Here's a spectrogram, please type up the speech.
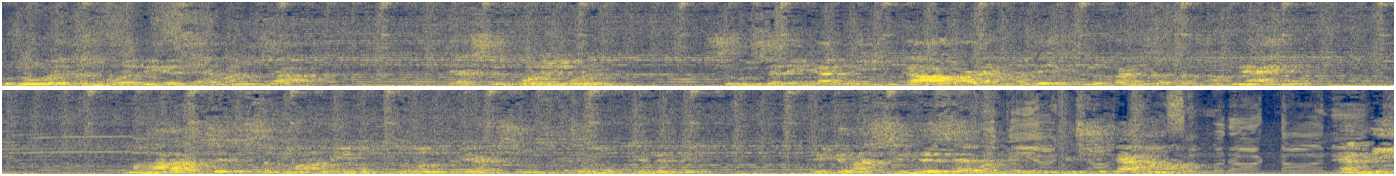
गुरुवारी धर्मवीर दिगे साहेबांच्या त्या शिकवणीमुळे शिवसैनिकांनी गावपाड्यांमध्ये लोकांचा प्रथम न्याय दिला. महाराष्ट्राचे सन्माननीय मुख्यमंत्री आणि शिवसेनेचे मुख्य नेते एकनाथ शिंदे साहेबांनी याविषयी काय म्हणाले? त्यांनी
